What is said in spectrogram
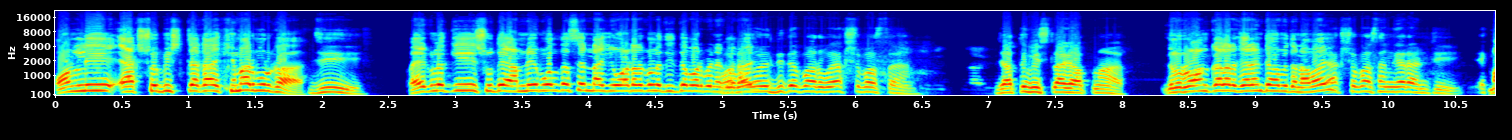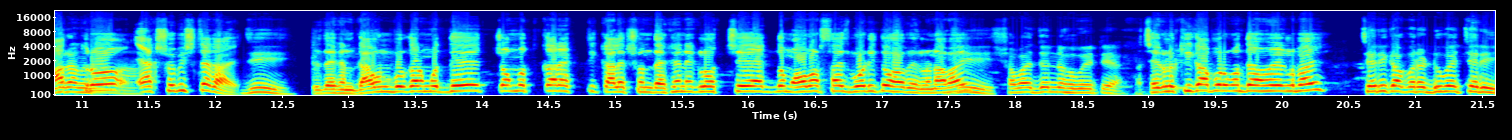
অনলি একশো বিশ টাকায় খিমার বোরখা জি। ভাই এগুলো কি শুধু এমনি বলতেছেন নাকি অর্ডার করে দিতে পারবেন এগুলো ভাই? দিতে পারব একশো পার্সেন্ট যত বিশ লাগে আপনার। রং কালার গ্যারান্টি হবে তো না ভাই? একশো পার্সেন্ট গ্যারান্টি মাত্র একশো বিশ টাকায়? জি। দেখেন গাউন বোরকার মধ্যে চমৎকার একটি কালেকশন দেখেন এগুলো হচ্ছে একদম ওভার সাইজ বডিতে হবে এগুলো না ভাই? সবার জন্য হবে এটা। আচ্ছা এগুলো কি কাপড়ের মধ্যে হবে এগুলো ভাই? চেরি কাপড়ে চেরি।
